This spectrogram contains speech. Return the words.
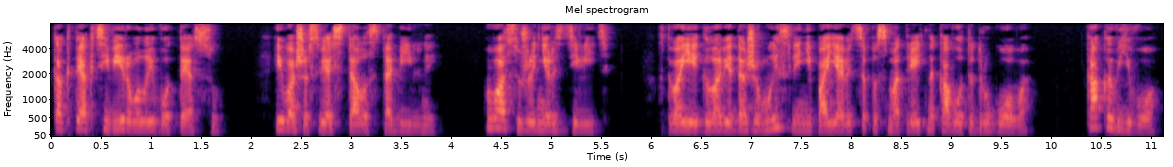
как ты активировала его Тессу, и ваша связь стала стабильной. Вас уже не разделить. В твоей голове даже мысли не появится посмотреть на кого-то другого, как и в его,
